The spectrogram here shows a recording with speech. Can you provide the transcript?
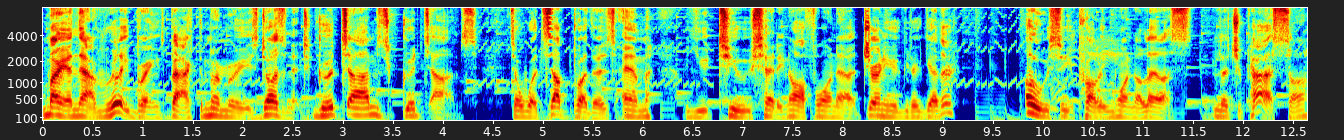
Man, that really brings back the memories, doesn't it? Good times, good times. So what's up, brothers M? You two heading off on a journey together? Oh, so you probably want to let us let you pass, huh?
